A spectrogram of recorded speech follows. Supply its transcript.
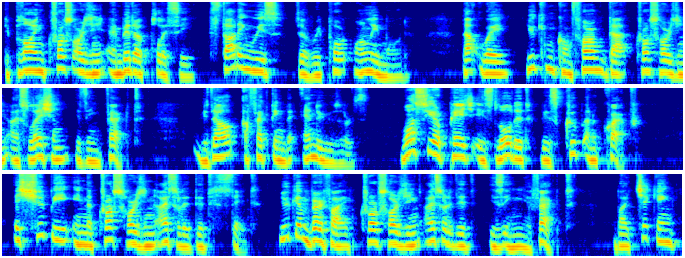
deploying cross-origin embedder policy starting with the report-only mode. That way, you can confirm that cross-origin isolation is in fact, without affecting the end users. Once your page is loaded with COOP and COEP, it should be in a cross-origin isolated state. You can verify cross-origin isolated is in effect by checking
